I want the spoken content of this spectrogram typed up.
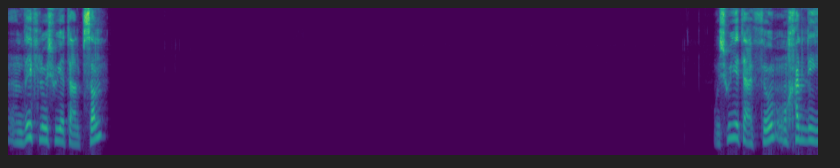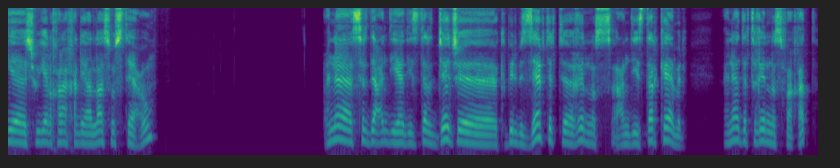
نضيف له شوية تاع البصل. وشوية تاع الثوم ونخلي شوية الأخرى نخليها لاصوص تاعو. هنا السردة عندي هذه صدر دجاج آه، كبير بزاف درت غير نص عندي صدر كامل. هنا درت غير نص فقط.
